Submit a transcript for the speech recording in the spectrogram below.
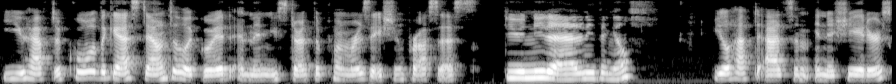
You have to cool the gas down to liquid, and then you start the polymerization process. Do you need to add anything else? You'll have to add some initiators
